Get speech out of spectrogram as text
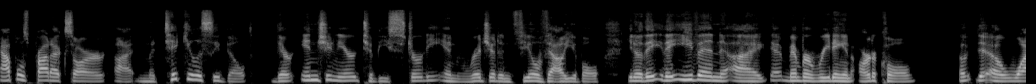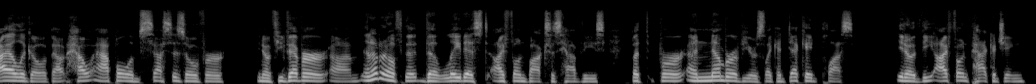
Apple's products are uh, meticulously built. They're engineered to be sturdy and rigid and feel valuable. You know, they they even uh, I remember reading an article a, a, while ago about how Apple obsesses over. You know, if you've ever, um, and I don't know if the the latest iPhone boxes have these, but for a number of years, like a decade plus, you know, the iPhone packaging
